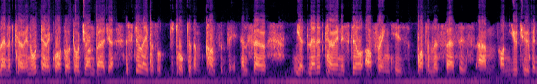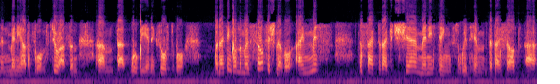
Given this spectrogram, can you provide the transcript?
Leonard Cohen or Derek Walcott or John Berger are still able to talk to them constantly. And so yet Leonard Cohen is still offering his bottomless verses um, on YouTube and in many other forms to us, and um, that will be inexhaustible. But I think on the most selfish level, I miss the fact that I could share many things with him that I felt uh,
